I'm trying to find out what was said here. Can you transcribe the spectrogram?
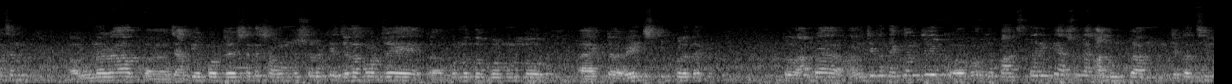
আছেন। ওনারা জাতীয় পর্যায়ের সাথে সামঞ্জস্য রেখে জেলা পর্যায়ে আহ, পণ্যদ্রব্য মূল্য একটা রেঞ্জ ঠিক করে দেন। তো আমরা আমি যেটা দেখলাম যে গত পাঁচ তারিখে আসলে আলুর দাম যেটা ছিল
